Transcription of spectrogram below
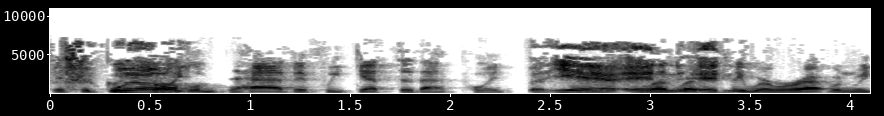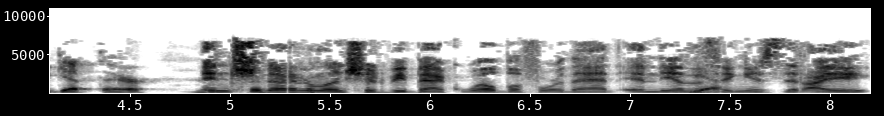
it's a good Well, problem to have if we get to that point. But Yeah, let, and- let's and- see where we're at when we get there. And Schneiderlin should be back well before that. And the other Yeah. thing is that I,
